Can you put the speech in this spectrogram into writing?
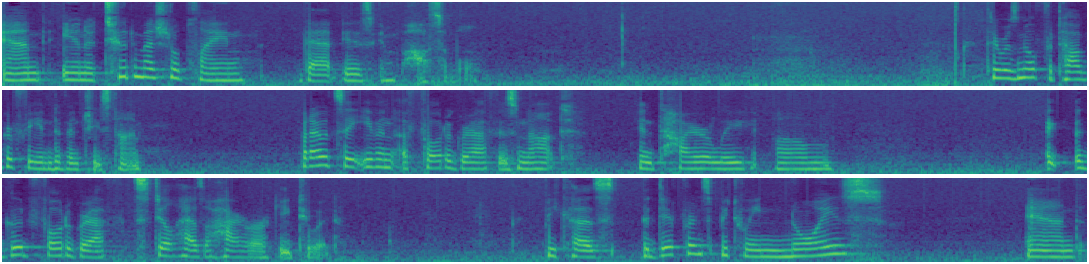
And in a two dimensional plane, that is impossible. There was no photography in Da Vinci's time. But I would say even a photograph is not entirely, um, a, a good photograph still has a hierarchy to it. Because the difference between noise and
